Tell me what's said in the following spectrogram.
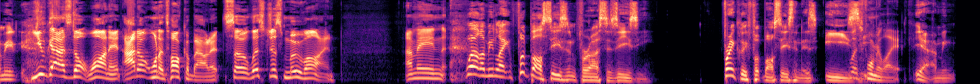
I mean, you guys don't want it. I don't want to talk about it. So let's just move on. I mean, well, I mean, like football season for us is easy. Frankly, football season is easy. Well, it's formulaic. Yeah, I mean,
